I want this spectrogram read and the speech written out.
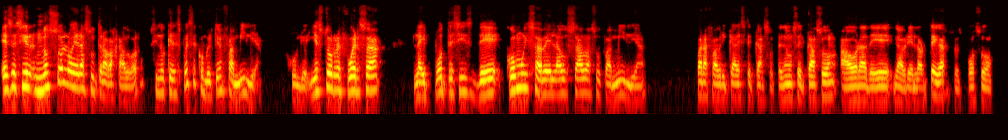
Es decir, no solo era su trabajador, sino que después se convirtió en familia, Julio. Y esto refuerza la hipótesis de cómo Isabel ha usado a su familia para fabricar este caso. Tenemos el caso ahora de Gabriela Ortega, su esposo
